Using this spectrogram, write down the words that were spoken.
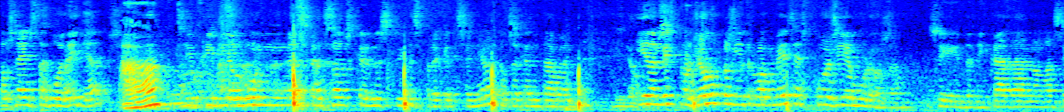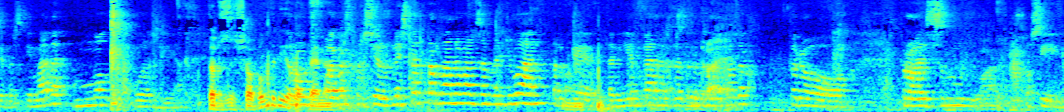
dels nens de Boadella. Ah, Diu que hi havia algunes cançons que eren escrites per aquest senyor, que els cantaven. I a més, però jo el que li he trobat més és poesia amorosa, o sigui, dedicada a la seva estimada, molta poesia. doncs això valdria Però la uns pena. poemes preciosos. N'he estat parlant abans amb en Joan, perquè teníem ganes de fer una cosa, però, però és, o sigui,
